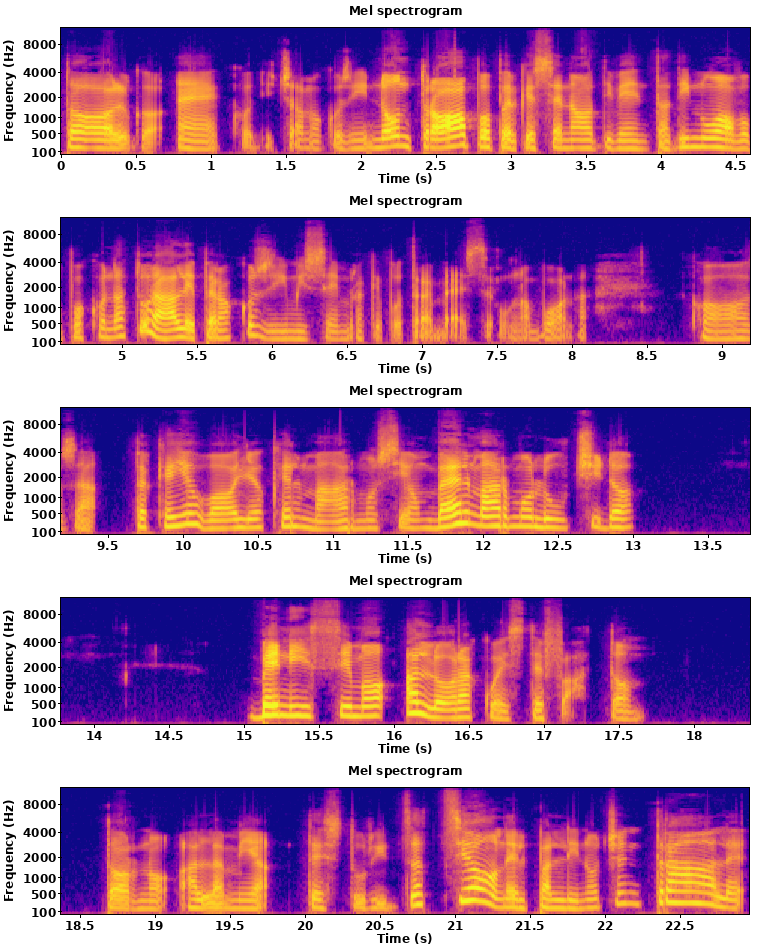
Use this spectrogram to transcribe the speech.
tolgo, ecco, diciamo così, non troppo perché sennò diventa di nuovo poco naturale, però così mi sembra che potrebbe essere una buona cosa, perché io voglio che il marmo sia un bel marmo lucido. Benissimo, allora questo è fatto. Torno alla mia testurizzazione, il pallino centrale.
